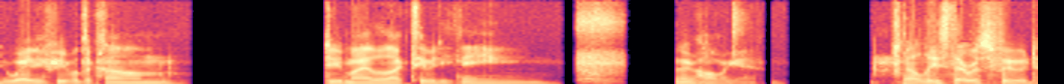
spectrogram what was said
waiting for people to come, do my little activity thing, and then go home again. At least there was food.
